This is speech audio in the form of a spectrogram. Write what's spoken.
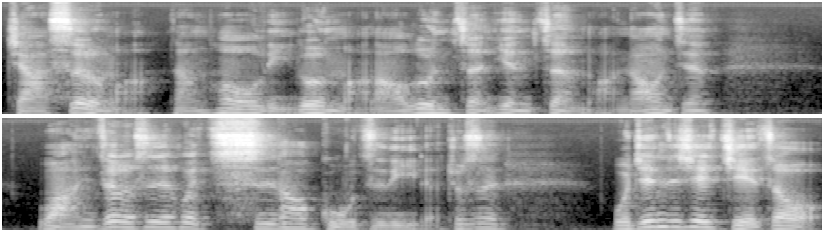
假设嘛，然后理论嘛，然后论证验证嘛，然后你今天，哇，你这个是会吃到骨子里的。就是我今天这些节奏，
